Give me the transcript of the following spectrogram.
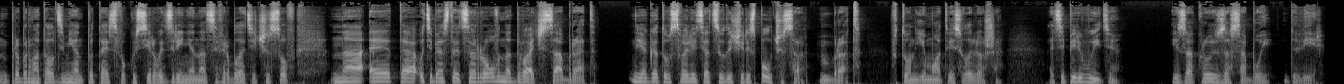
— пробормотал Демьян, пытаясь сфокусировать зрение на циферблате часов. «На это у тебя остается ровно два часа, брат». «Я готов свалить отсюда через полчаса, брат», — в тон ему ответил Лёша. «А теперь выйди и закрой за собой дверь».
